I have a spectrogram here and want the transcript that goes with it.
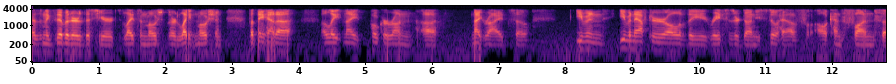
as an exhibitor this year Lights in Motion or Light in Motion but they had a a late night poker run uh night ride so even even after all of the races are done you still have all kinds of fun so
